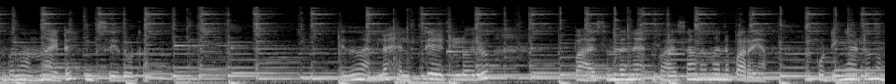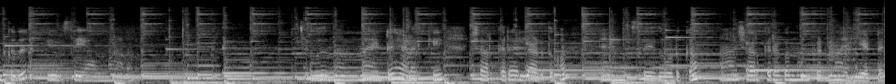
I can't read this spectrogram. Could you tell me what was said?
അപ്പോൾ നന്നായിട്ട് മിക്സ് ചെയ്ത് കൊടുക്കാം. ഇത് നല്ല ഹെൽത്തി ആയിട്ടുള്ളൊരു പായസം തന്നെ പായസമാണെന്ന് തന്നെ പറയാം. പുഡിങ്ങായിട്ടും നമുക്കിത് യൂസ് ചെയ്യാവുന്നതാണ്. അപ്പോൾ ഇത് നന്നായിട്ട് ഇളക്കി ശർക്കര എല്ലായിടത്തേക്കും മിക്സ് ചെയ്ത് കൊടുക്കാം. ആ ശർക്കര ഒക്കെ നമുക്ക് ഇടുന്ന അരിയട്ടെ.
